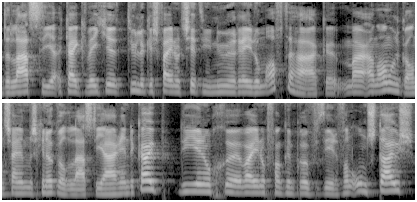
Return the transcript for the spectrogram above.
de laatste jaar... Kijk, weet je, tuurlijk is Feyenoord City nu een reden om af te haken. Maar aan de andere kant zijn het misschien ook wel de laatste jaren in de Kuip... Die je nog, eh, waar je nog van kunt profiteren. Van ons thuis.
